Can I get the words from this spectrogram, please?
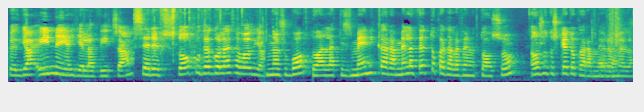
παιδιά, είναι η αγελαδίτσα σε ρευστό που δεν κολλάει στα δόντια. Να σου πω, το αλατισμένη καραμέλα δεν το καταλαβαίνω τόσο όσο το σκέτο καραμέλα. Καραμέλα.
